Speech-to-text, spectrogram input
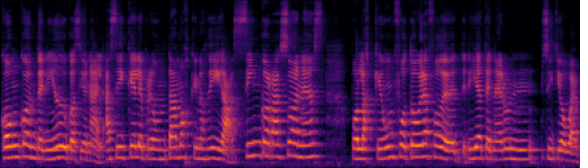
con contenido educacional. Así que le preguntamos que nos diga cinco razones por las que un fotógrafo debería tener un sitio web.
